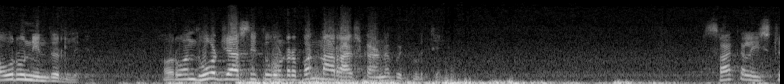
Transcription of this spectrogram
ಅವರು ನಿಂದಿರಲಿ. ಅವ್ರು ಒಂದು ಓಟ್ ಜಾಸ್ತಿ ತೊಗೊಂಡ್ರಪ್ಪ ನಾನು ರಾಜಕಾರಣ ಬಿಟ್ಬಿಡ್ತೀನಿ. ಸಾಕಲ್ಲ ಇಷ್ಟ?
